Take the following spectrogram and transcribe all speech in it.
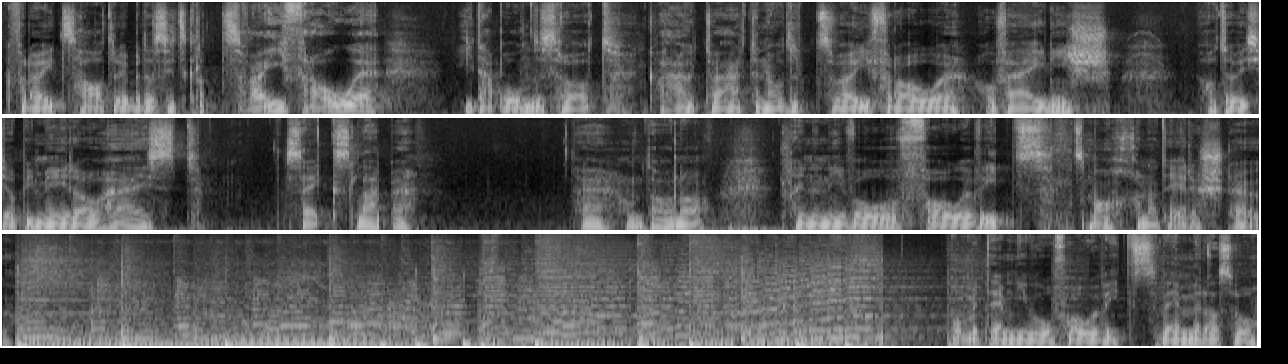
gefreut zu haben darüber, dass jetzt gerade zwei Frauen in den Bundesrat gewählt werden, oder zwei Frauen auf einmal, oder wie es ja bei mir auch heisst, sechs Leben. Ja, um da noch einen kleinen niveauvollen Witz zu machen an dieser Stelle. Und mit dem niveauvollen Witz, wenn wir also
